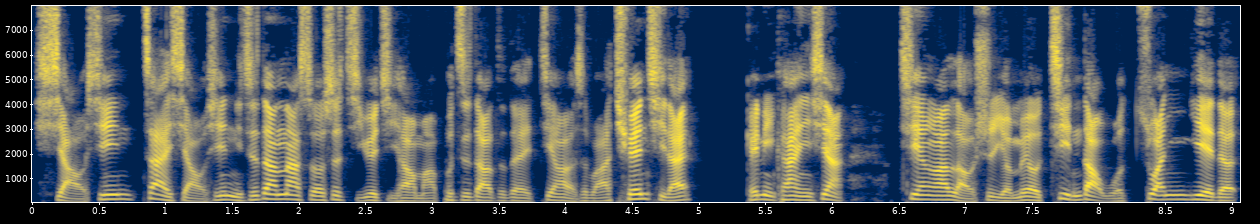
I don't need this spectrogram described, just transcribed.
小心再小心。你知道那时候是几月几号吗？不知道对不对？姜老师把它圈起来给你看一下，姜老师有没有进到我专业的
